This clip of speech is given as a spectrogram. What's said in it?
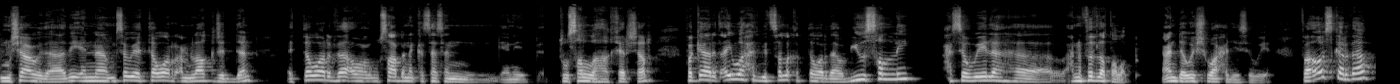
المشعوذه هذه إنها مسوية tower عملاق جدا. ال tower ذا وصعب إنك أساسا يعني توصل لها خير شر. فكانت أي واحد بيتسلق ال tower ذا وبيوصل لي حسوي له آه، حنفذ له طلب. عنده وش واحد يسويه. فأوسكار ذا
